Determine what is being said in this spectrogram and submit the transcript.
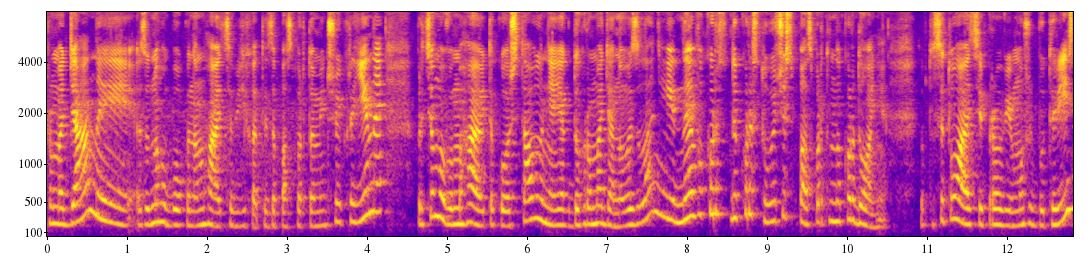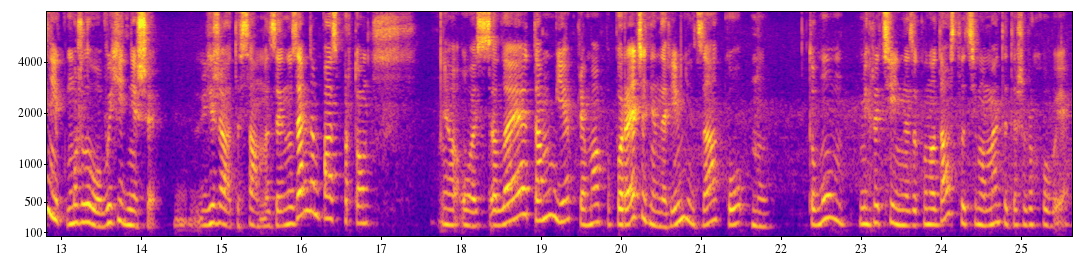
громадяни з одного боку намагаються в'їхати за паспортом іншої країни, при цьому вимагають такого ставлення, як до громадян Нової Зеландії, не користуючись паспортом на кордоні. Тобто ситуації правові можуть бути різні, можливо, вигідніше в'їжджати саме за іноземним паспортом. Е, Ось, але там є пряме попередження на рівні закону. Тому міграційне законодавство ці моменти теж враховує.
